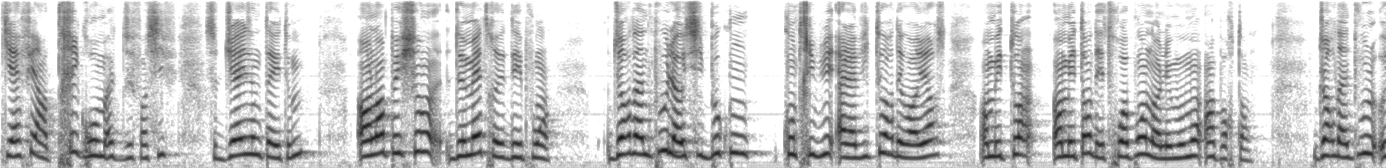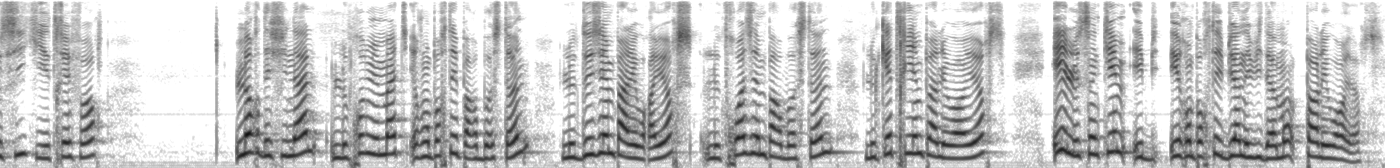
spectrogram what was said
qui a fait un très gros match défensif sur Jason Tatum en l'empêchant de mettre des points. Jordan Poole a aussi beaucoup contribué à la victoire des Warriors en mettant, des trois points dans les moments importants. Jordan Poole aussi qui est très fort. Lors des finales, le premier match est remporté par Boston, le deuxième par les Warriors, le troisième par Boston, le quatrième par les Warriors et le cinquième est remporté bien évidemment par les Warriors.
